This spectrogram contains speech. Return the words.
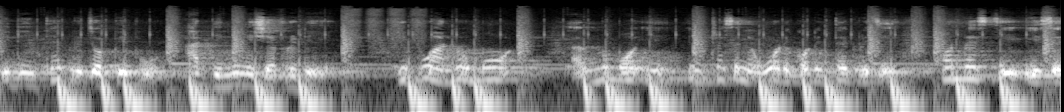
the integrity of people are diminished every day. People are no more no more interested in what they call integrity. Honesty is a,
